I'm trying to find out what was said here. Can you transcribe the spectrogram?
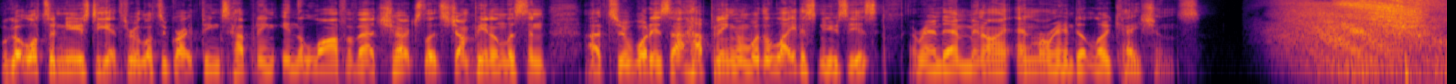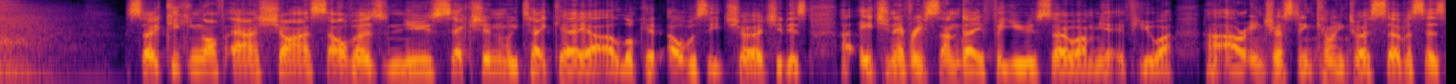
We've got lots of news to get through, lots of great things happening in the life of our church. Let's jump in and listen uh, to what is uh, happening and what the latest news is around our Menai and Miranda locations. So, kicking off our Shire Salvos news section, we take a, uh, a look at obviously church. It is uh, each and every Sunday for you. So, um, yeah, if you uh, are interested in coming to our services,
